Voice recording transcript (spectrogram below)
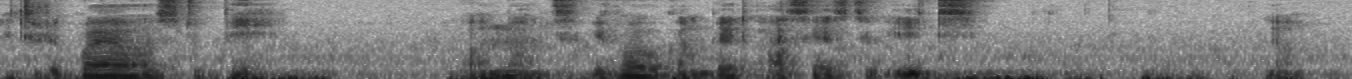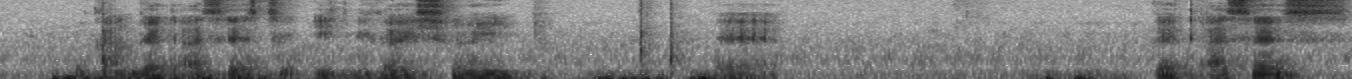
it requires us to pay or not before we can get access to it. No we can get access to it because it's showing uh, get access.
